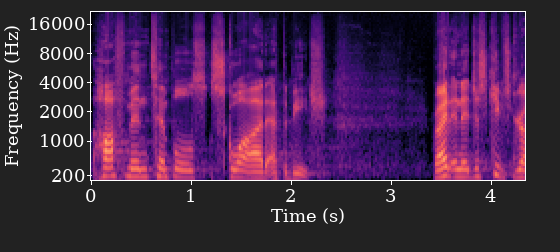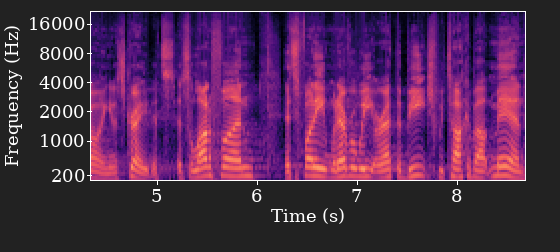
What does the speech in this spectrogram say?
Hoffman Temples squad at the beach right? And it just keeps growing, and it's great. It's, it's a lot of fun. It's funny, whenever we are at the beach, we talk about, man,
